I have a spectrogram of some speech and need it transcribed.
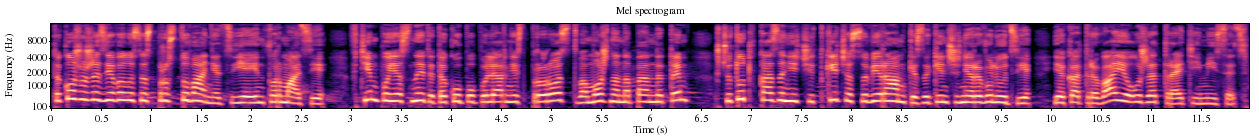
Також уже з'явилося спростування цієї інформації. Втім, пояснити таку популярність пророцтва можна напевне тим, що тут вказані чіткі часові рамки закінчення революції, яка триває уже третій місяць.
